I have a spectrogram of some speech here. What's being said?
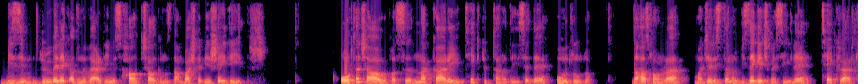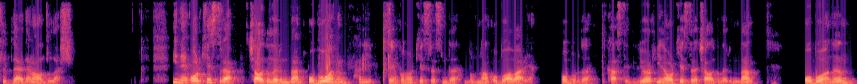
bizim dümbelek adını verdiğimiz halk çalgımızdan başka bir şey değildir. Ortaçağ Avrupası Nakkare'yi tek tük tanıdı ise de unutuldu. Daha sonra Macaristan'ın bize geçmesiyle tekrar Türklerden aldılar. Yine orkestra çalgılarından obua'nın hani senfoni orkestrasında bulunan obua var ya o burada kastediliyor. Yine orkestra çalgılarından obua'nın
